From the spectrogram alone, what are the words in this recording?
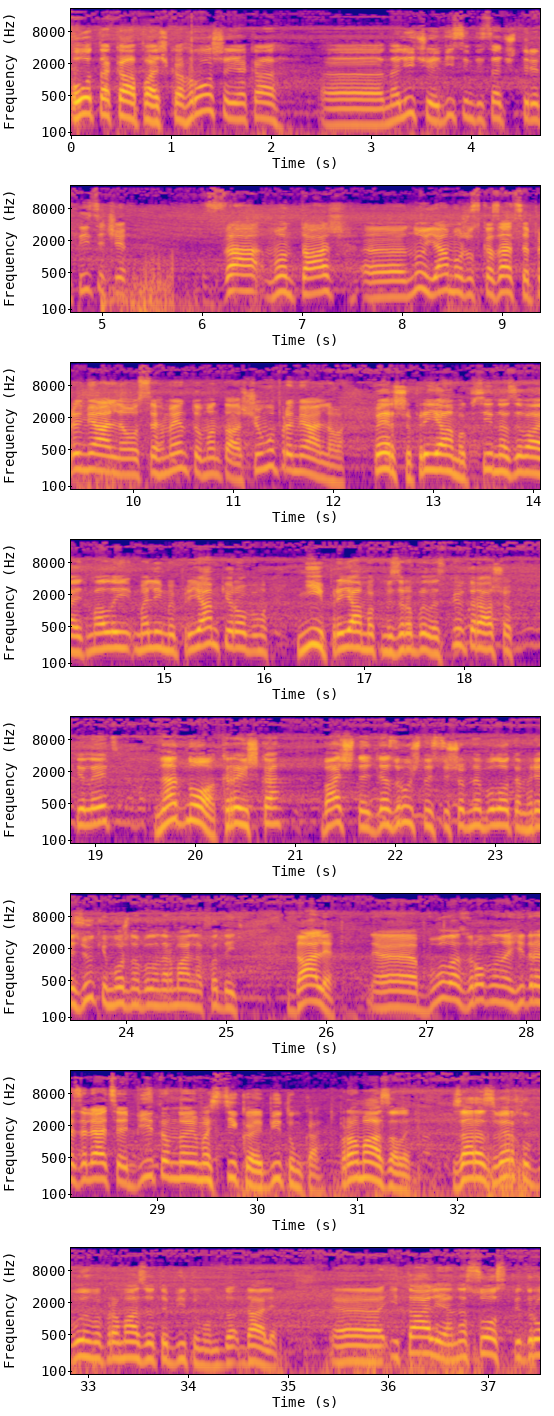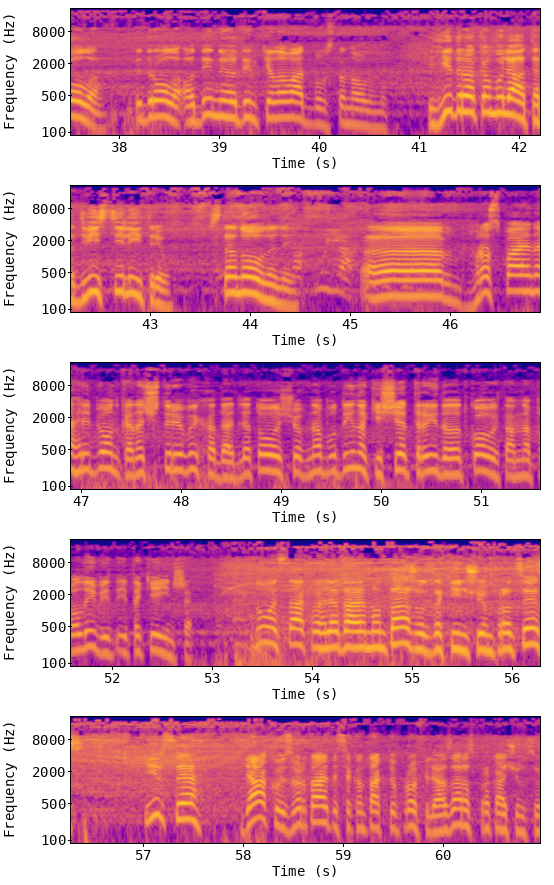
Отака пачка грошей, яка е, налічує 84 тисячі за монтаж. Е, ну, я можу сказати, це преміального сегменту монтаж. Чому преміального? Перше, приямок. Всі називають мали, малі ми приямки робимо. Ні, приямок ми зробили з півторашок, кілець. На дно кришка. Бачите, для зручності, щоб не було там грязюки, можна було нормально ходити. Далі була зроблена гідроізоляція бітумною мастікою, бітумка. Промазали. Зараз зверху будемо промазувати бітумом. Далі. Е, Італія, насос підроло. Підроло 1,1 кВт був встановлений. Гідроакумулятор 200 літрів встановлений. Е, розпаяна грібенка на 4 виходи для того, щоб на будинок іще 3 додаткових там на полив і, і таке інше. Ну, ось так виглядає монтаж. Ось закінчуємо процес. І все. Дякую, звертайтеся, контакти в профілі. А зараз прокачуємо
